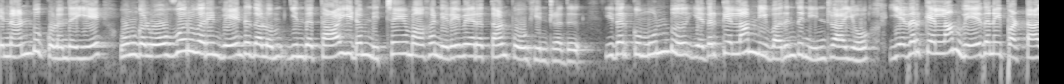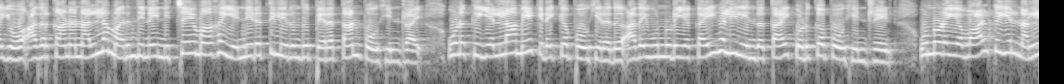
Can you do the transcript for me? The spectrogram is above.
என் அன்பு குழந்தையே உங்கள் ஒவ்வொருவரின் வேண்டுதலும் இந்த தாயிடம் நிச்சயமாக நிறைவேறத்தான் போகின்றது. இதற்கு முன்பு எதற்கெல்லாம் நீ வருந்து நின்றாயோ எதற்கெல்லாம் வேதனைப்பட்டாயோ அதற்கான நல்ல மருந்தினை நிச்சயமாக என்னிடத்தில் இருந்து பெறத்தான் போகின்றாய். உனக்கு எல்லாமே கிடைக்கப் போகிறது. அதை உன்னுடைய கைகளில் இந்த தாய் கொடுக்க போகின்றேன். உன்னுடைய வாழ்க்கையில் நல்ல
